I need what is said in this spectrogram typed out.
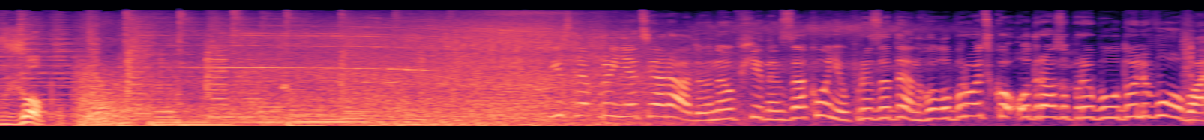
в жопу. радою необхідних законів президент Голобородько одразу прибув до Львова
